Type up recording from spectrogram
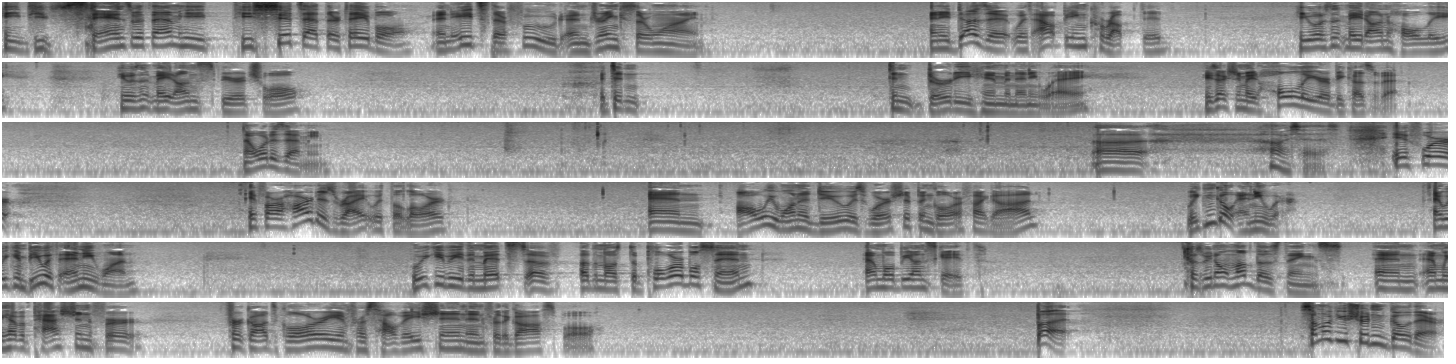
He, he stands with them. He, he sits at their table and eats their food and drinks their wine. And he does it without being corrupted. He wasn't made unholy. He wasn't made unspiritual. It didn't, didn't dirty him in any way. He's actually made holier because of it. Now, what does that mean? Uh, how do I say this? If we're, if our heart is right with the Lord, and all we want to do is worship and glorify God, we can go anywhere. And we can be with anyone. We could be in the midst of, of the most deplorable sin, and we'll be unscathed. Because we don't love those things. And, and we have a passion for, for God's glory and for salvation and for the gospel. But some of you shouldn't go there.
